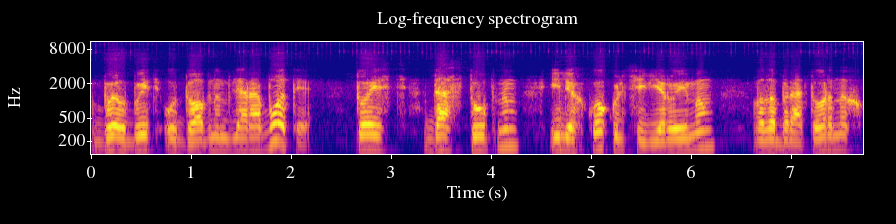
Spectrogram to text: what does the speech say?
был быть удобным для работы, то есть доступным и легко культивируемым в лабораторных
